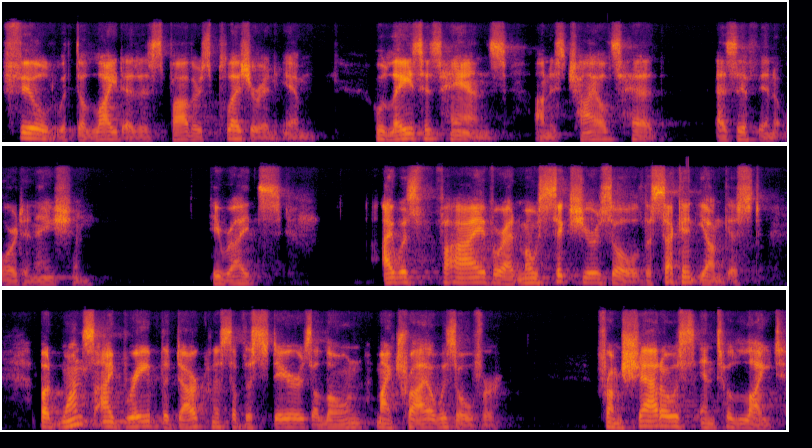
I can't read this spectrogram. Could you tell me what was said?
filled with delight at his father's pleasure in him, who lays his hands on his child's head as if in ordination. He writes, I was five or at most six years old, the second youngest. But once I braved the darkness of the stairs alone, my trial was over. From shadows into light,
